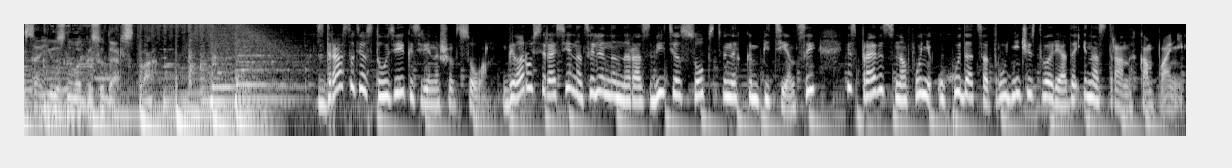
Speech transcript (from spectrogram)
союзного государства. Здравствуйте, в студии Екатерина Шевцова. Беларусь и Россия нацелены на развитие собственных компетенций и справиться на фоне ухода от сотрудничества ряда иностранных компаний.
